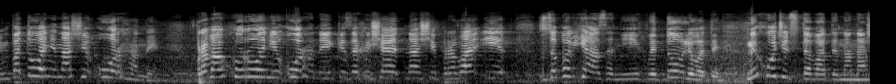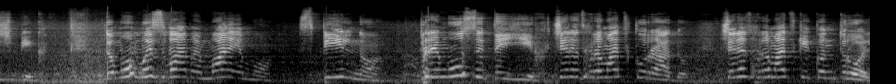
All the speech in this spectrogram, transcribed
Імпатовані наші органи, правоохоронні органи, які захищають наші права і зобов'язані їх відновлювати, не хочуть ставати на наш бік. Тому ми з вами маємо спільно примусити їх через громадську раду, через громадський контроль,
